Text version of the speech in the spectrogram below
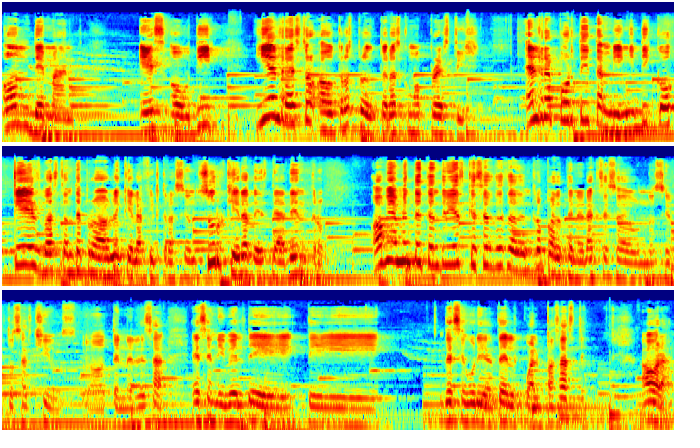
On Demand, SOD, y el resto a otras productoras como Prestige. El reporte también indicó que es bastante probable que la filtración surgiera desde adentro. Obviamente tendrías que ser desde adentro para tener acceso a unos ciertos archivos o tener esa, ese nivel de, de, de seguridad del cual pasaste. Ahora,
